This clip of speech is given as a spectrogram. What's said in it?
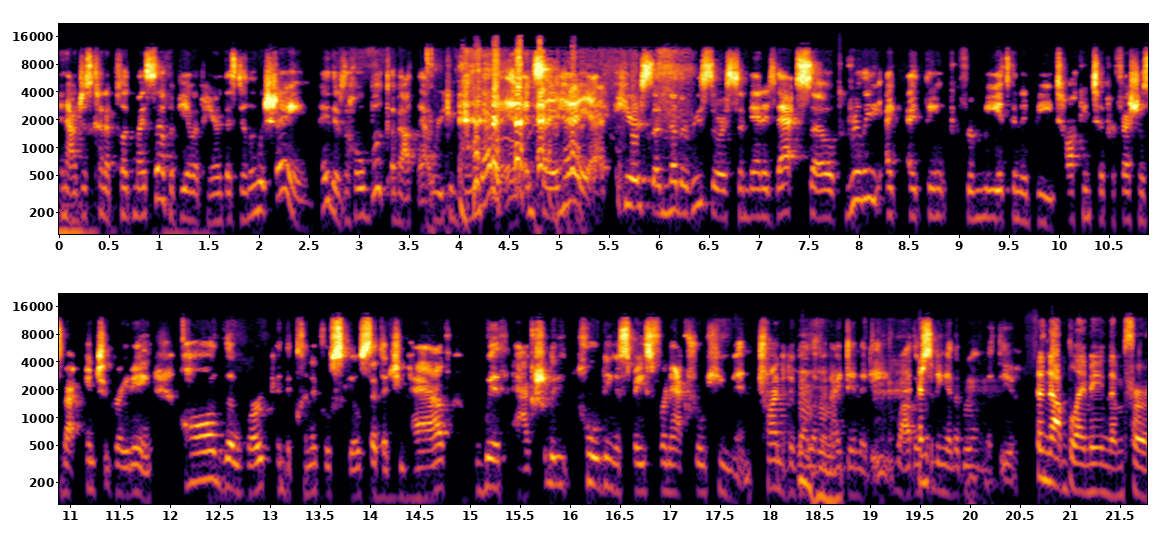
and I'll just kind of plug myself, if you have a parent that's dealing with shame, hey, there's a whole book about that where you can bring that in and say, hey, here's another resource to manage that. So really, I, I think for me, it's going to be talking to professionals about integrating all the work and the clinical skill set that you have with actually holding a space for an actual human, trying to develop mm-hmm. an identity while they're and, sitting in the room mm-hmm. with you. And not blaming them for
